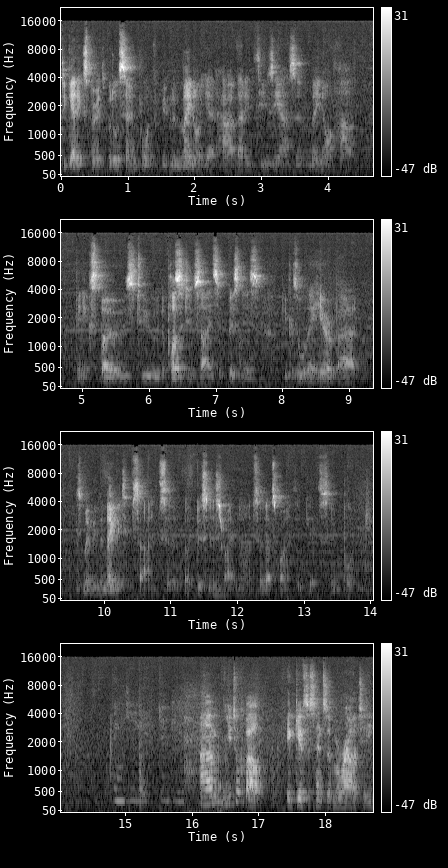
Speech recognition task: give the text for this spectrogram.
to get experience, but also important for people who may not yet have that enthusiasm, may not have been exposed to the positive sides of business because all they hear about is maybe the negative sides of, of business right now. So that's why I think it's important. Thank you. Um, you talk about it gives a sense of morality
